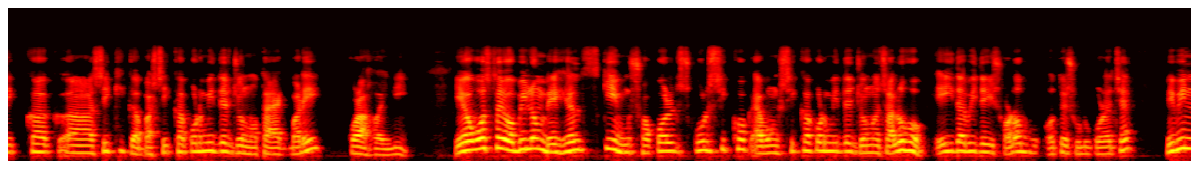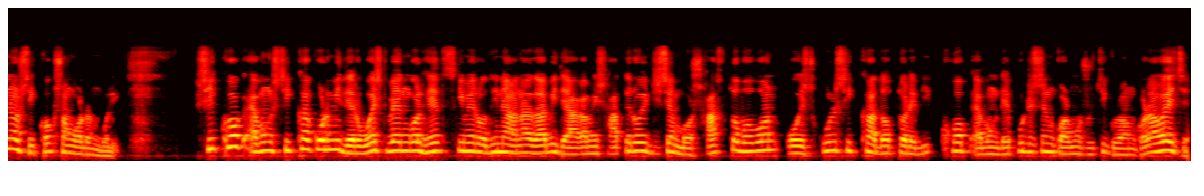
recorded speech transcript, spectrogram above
শিক্ষক শিক্ষিকা বা শিক্ষাকর্মীদের জন্য তা একবারেই করা হয়নি। এ অবস্থায় অবিলম্বে হেলথ স্কিম সকল স্কুল শিক্ষক এবং শিক্ষাকর্মীদের জন্য চালু হোক, এই দাবিতেই সরব হতে শুরু করেছে বিভিন্ন শিক্ষক সংগঠনগুলি। শিক্ষক এবং শিক্ষাকর্মীদের ওয়েস্ট বেঙ্গল হেলথ স্কিমের অধীনে আনার দাবিতে আগামী সতেরোই ডিসেম্বর স্বাস্থ্য ভবন ও স্কুল শিক্ষা দপ্তরে বিক্ষোভ এবং ডেপুটেশন কর্মসূচি গ্রহণ করা হয়েছে।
